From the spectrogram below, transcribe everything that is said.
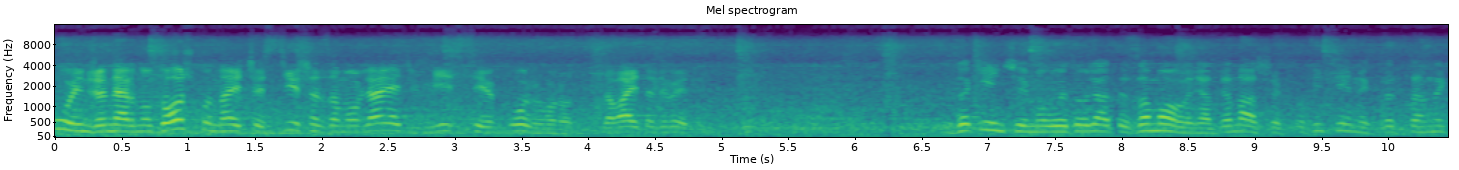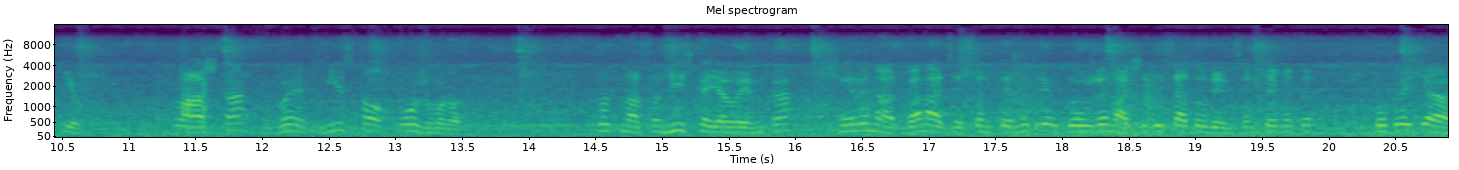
Яку інженерну дошку найчастіше замовляють в місті Ужгород? Давайте дивитися. Закінчуємо виготовляти замовлення для наших офіційних представників Плашка в місто Ужгород. Тут у нас англійська ялинка, ширина 12 см, довжина 61 см, покриття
